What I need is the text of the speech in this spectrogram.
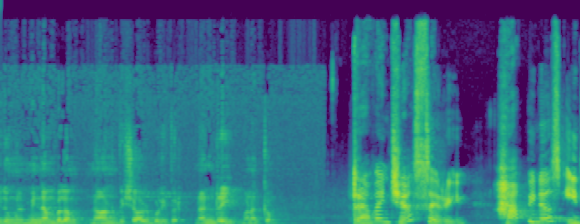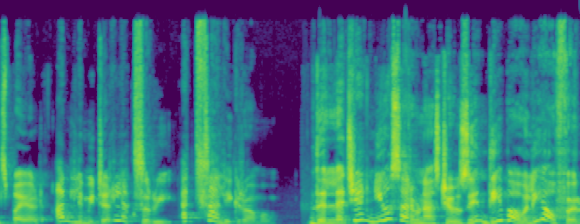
இது உங்கள் மின்னம்பலம். நான் விஷால் பொலிவர் நன்றி வணக்கம். Traventure Serene. Happiness inspired unlimited luxury. The legend new Saravana Stores Deepavali offer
